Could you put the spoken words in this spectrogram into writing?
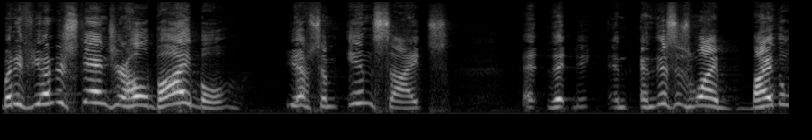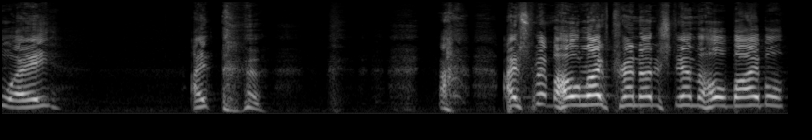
But if you understand your whole Bible, you have some insights uh, that, and, and this is why, by the way, I, I've spent my whole life trying to understand the whole Bible,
